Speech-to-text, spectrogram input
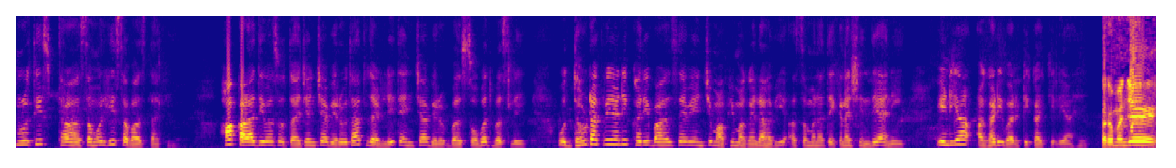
स्मृतीस्थळासमोर ही सभा झाली. हा काळा दिवस होता ज्यांच्या विरोधात लढले त्यांच्या विरो ब सोबत बसले. उद्धव ठाकरे यांनी खरी बाळासाहेब यांची माफी मागायला हवी असं म्हणत एकनाथ शिंदे यांनी इंडिया आघाडीवर टीका केली आहे. खरं म्हणजे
